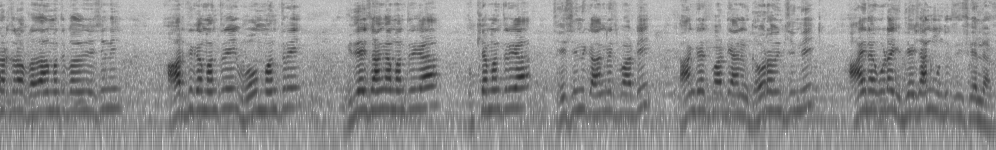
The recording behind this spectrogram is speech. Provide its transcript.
నరసింహరావు ప్రధానమంత్రి పదవి చేసింది. ఆర్థిక మంత్రి హోం మంత్రి విదేశాంగ మంత్రిగా ముఖ్యమంత్రిగా చేసింది కాంగ్రెస్ పార్టీ. కాంగ్రెస్ పార్టీ ఆయనను గౌరవించింది. ఆయన కూడా ఈ దేశాన్ని ముందుకు తీసుకెళ్ళాడు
